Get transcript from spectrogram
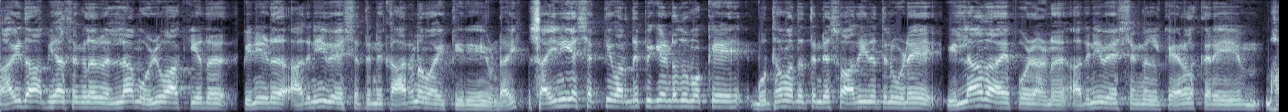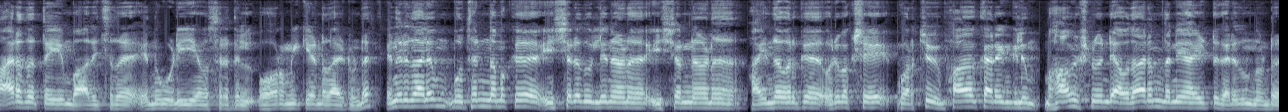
ആയുധാഭ്യാസങ്ങളെല്ലാം ഒഴിവാക്കിയത് പിന്നീട് അധിനിവേശത്തിന് കാരണമായി തീരുകയുണ്ടായി. സൈനിക ശക്തി വർദ്ധിപ്പിക്കേണ്ടതുമൊക്കെ ബുദ്ധമതത്തിന്റെ സ്വാധീനത്തിലൂടെ ഇല്ലാതായപ്പോഴാണ് അധിനിവേശങ്ങൾ കേരളക്കരയെയും ഭാരതത്തെയും ബാധിച്ചത് എന്നുകൂടി ഈ അവസരത്തിൽ ഓർമ്മിക്കേണ്ടതായിട്ടുണ്ട്. എന്നിരുന്നാലും ബുദ്ധൻ നമുക്ക് ഈശ്വരതുല്യനാണ് ഈശ്വരനാണ്. ഹൈന്ദവർക്ക് ഒരുപക്ഷെ കുറച്ച് വിഭാഗക്കാരെങ്കിലും മഹാവിഷ്ണുവിന്റെ അവതാരം തന്നെയായിട്ട് കരുതുന്നുണ്ട്.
